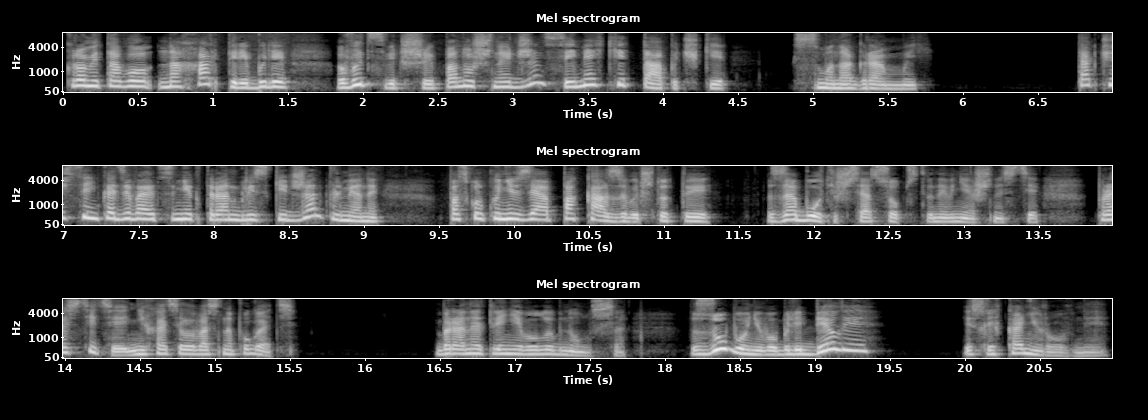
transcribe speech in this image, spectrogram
Кроме того, на Харпере были выцветшие поношенные джинсы и мягкие тапочки с монограммой. Так частенько одеваются некоторые английские джентльмены, поскольку нельзя показывать, что ты заботишься о собственной внешности. Простите, не хотела вас напугать. Баронет лениво улыбнулся. Зубы у него были белые и слегка неровные.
